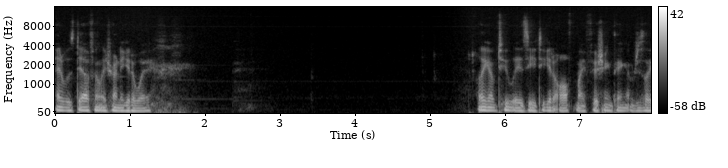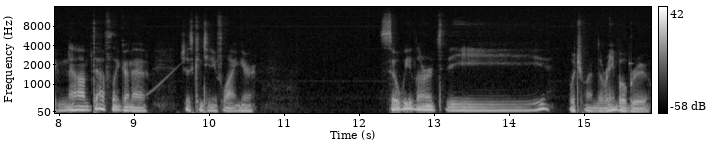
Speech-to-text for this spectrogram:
And was definitely trying to get away. I think I'm too lazy to get off my fishing thing. I'm just like, no, I'm definitely gonna just continue flying here. So we learned the... Which one? The Rainbow Brew.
